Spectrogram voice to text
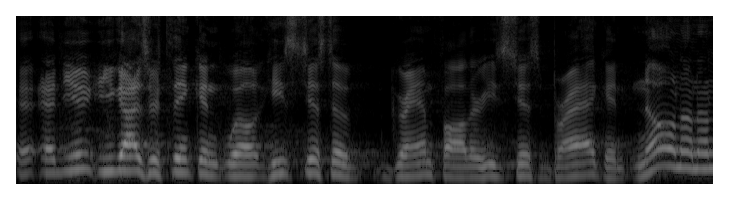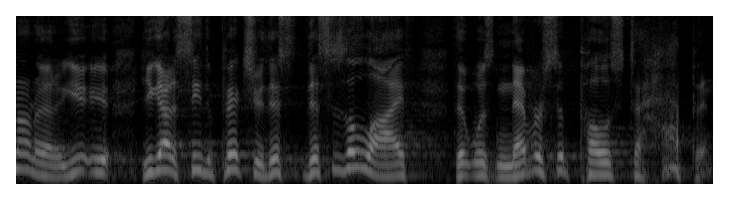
And you, you guys are thinking, well, he's just a grandfather. He's just bragging. No, no, no, no, no. You, you, you got to see the picture. This, this is a life that was never supposed to happen.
